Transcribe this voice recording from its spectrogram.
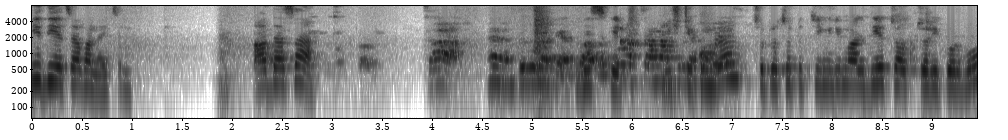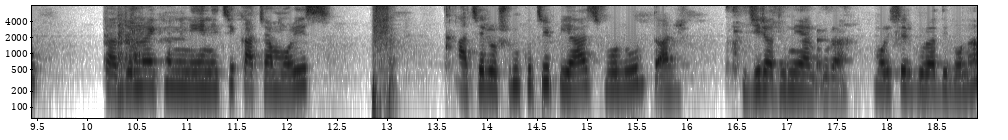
কি দিয়ে চা বানাইছেন? আদা চা? বিস্কিট, মিষ্টি কুমড়া, ছোট ছোট চিংড়ি মাছ দিয়ে চচ্চড়ি করব। তার জন্য এখানে নিয়ে নিচ্ছি কাঁচা মরিচ আছে রসুন কুচি, পেঁয়াজ, হলুদ আর জিরা, ধনিয়ার গুঁড়া। মরিচের গুঁড়া দিব না।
